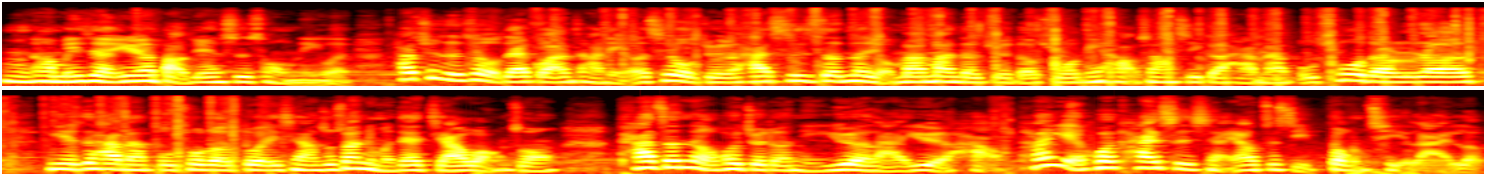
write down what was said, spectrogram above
嗯，很明显，因为宝剑侍从逆位，他确实是有在观察你，而且我觉得他是真的有慢慢的觉得说你好像是一个还蛮不错的人，你也是还蛮不错的对象。就算你们在交往中，他真的会觉得你越来越好，他也会开始想要自己动起来了。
